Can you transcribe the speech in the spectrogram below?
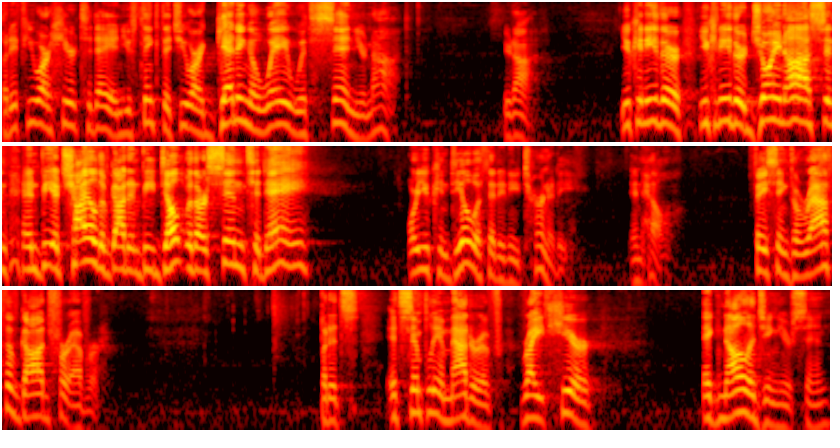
But if you are here today and you think that you are getting away with sin, you're not. You're not. You can either, you can either join us and, and be a child of God and be dealt with our sin today, or you can deal with it in eternity in hell, facing the wrath of God forever. But it's, it's simply a matter of right here acknowledging your sin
